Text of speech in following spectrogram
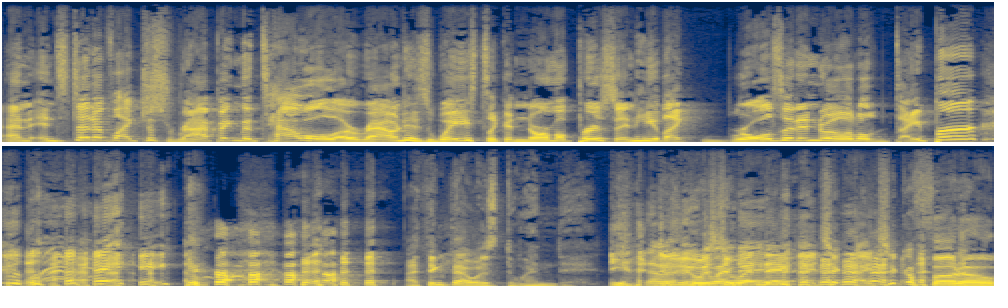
and instead of like just wrapping the towel around his waist like a normal person, he like rolls it into a little diaper. Like, I think that was Duende. that No, was it was duende. Duende. I took I took a photo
